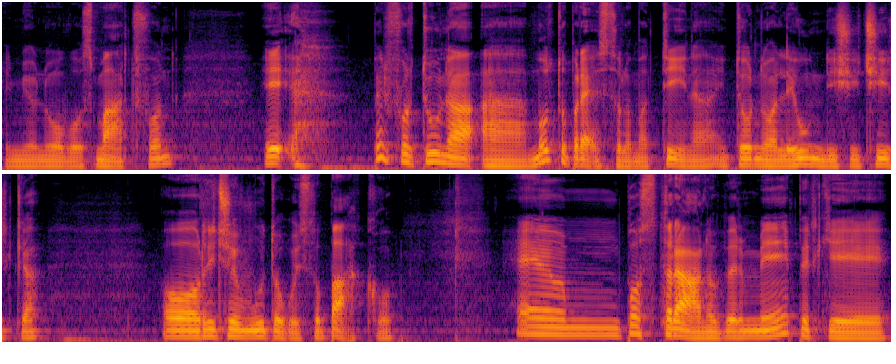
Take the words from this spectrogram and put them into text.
il mio nuovo smartphone e per fortuna molto presto la mattina, intorno alle 11 circa, ho ricevuto questo pacco. È un po' strano per me perché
